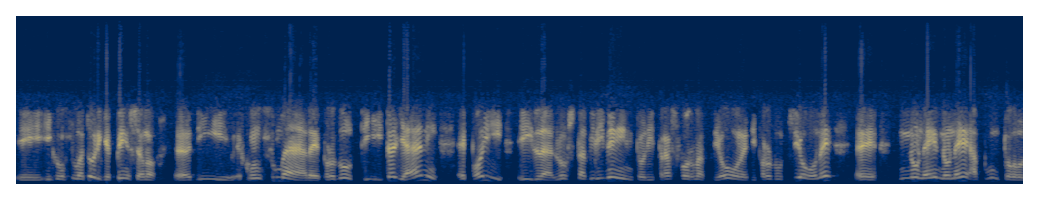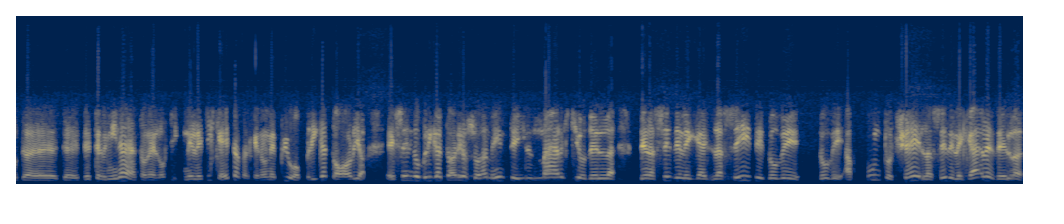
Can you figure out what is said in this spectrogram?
i, i consumatori che pensano eh, di consumare prodotti italiani e poi il, lo stabilimento di trasformazione, di produzione eh, non, è, non, è, appunto de, de, determinato nell'etichetta perché non è più obbligatorio, essendo obbligatorio solamente il marchio del, della sede, legale, la sede dove dove appunto c'è la sede legale del,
